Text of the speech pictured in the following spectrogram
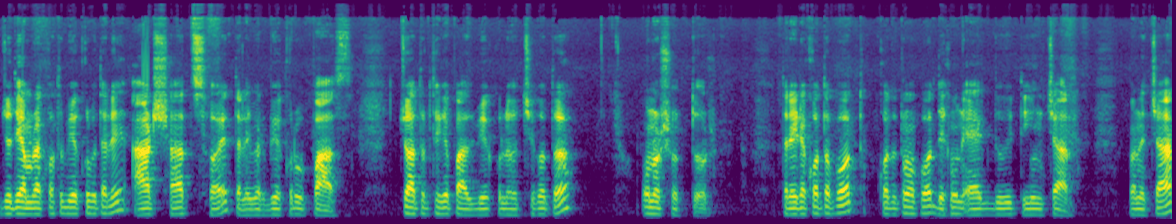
যদি আমরা কত বিয়োগ করব তাহলে? আট, সাত, ছয়। তাহলে এবার বিয়োগ করব পাঁচ। চুয়াত্তর থেকে পাঁচ বিয়োগ করলে হচ্ছে কত? উনসত্তর তাহলে এটা কত পদ? কততম পদ? দেখুন, এক, দুই, তিন, চার। মানে চার,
